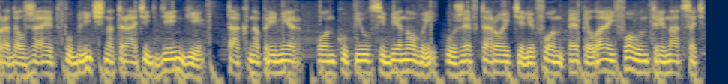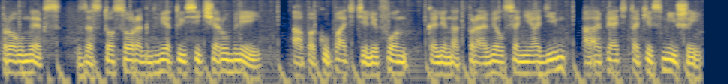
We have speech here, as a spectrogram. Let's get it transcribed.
продолжает публично тратить деньги. Так, например, он купил себе новый, уже второй телефон Apple iPhone 13 Pro Max, за 142 тысячи рублей. А покупать телефон, Калин отправился не один, а опять-таки с Мишей.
